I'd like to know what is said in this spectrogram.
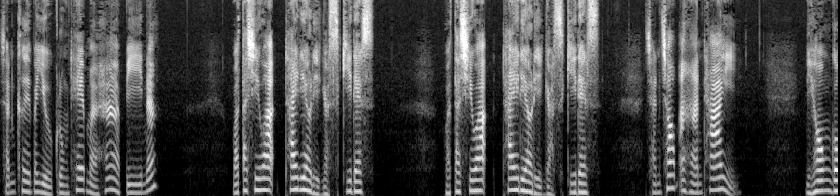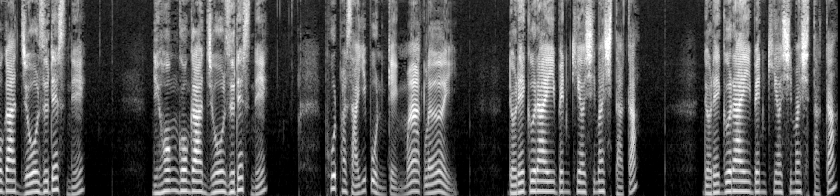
ฉันเคยไปอยู่กรุงเทพมาห้าปีนะ私はタイ料理が好きです私はタイ料理が好きですฉันชอบอาหารไทย 日本語が上手ですね日本語が上手ですねพูดภาษาญี่ปุ่นเก่งมากเลยどれぐらい勉強しましたかどれぐらい勉強しましたか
